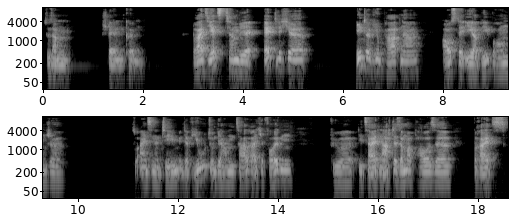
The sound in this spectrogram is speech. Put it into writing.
zusammenstellen können. Bereits jetzt haben wir etliche Interviewpartner aus der ERP-Branche zu einzelnen Themen interviewt und wir haben zahlreiche Folgen für die Zeit nach der Sommerpause bereits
